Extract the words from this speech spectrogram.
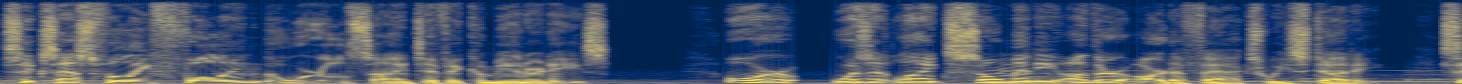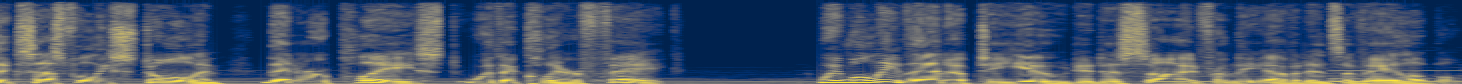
successfully fooling the world's scientific communities? Or was it like so many other artifacts we study, successfully stolen, then replaced with a clear fake? We will leave that up to you to decide from the evidence available.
